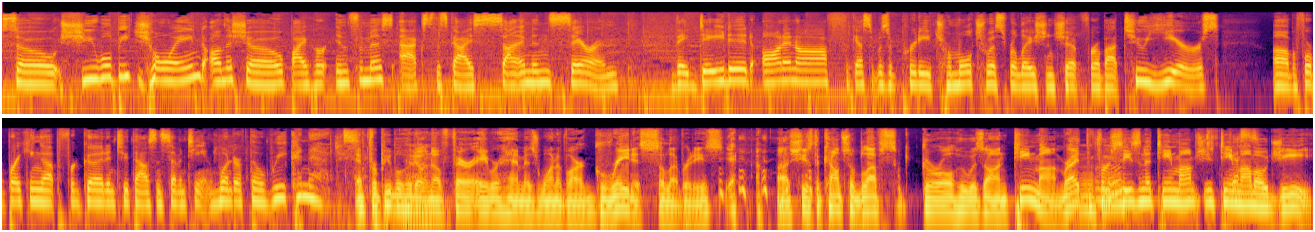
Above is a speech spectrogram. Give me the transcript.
So she will be joined on the show by her infamous ex, this guy, Simon Saran. They dated on and off. I guess it was a pretty tumultuous relationship for about two years uh, before breaking up for good in 2017. Wonder if they'll reconnect. And for people who don't know, Farrah Abraham is one of our greatest celebrities. Uh, she's the Council Bluffs girl who was on Teen Mom, right? The first season of Teen Mom. She's Teen Yes. Mom OG. Yeah.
